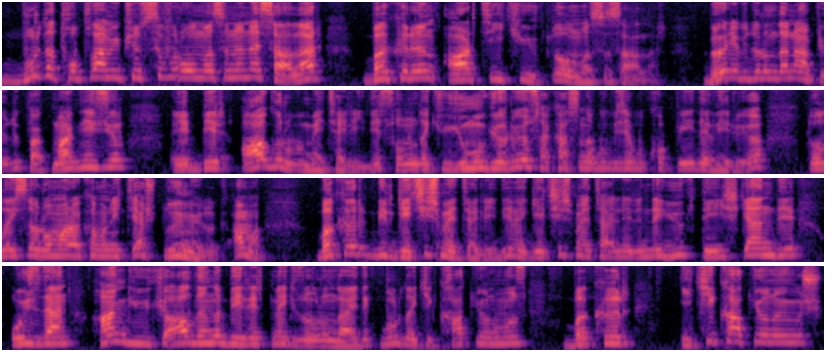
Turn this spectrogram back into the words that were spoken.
Burada toplam yükün sıfır olmasını ne sağlar? Bakırın artı iki yüklü olması sağlar. Böyle bir durumda ne yapıyorduk? Bak magnezyum e, bir A grubu metaliydi. Sonundaki yumu görüyorsak aslında bu bize bu kopyayı da veriyor. Dolayısıyla Roma rakamına ihtiyaç duymuyorduk. Ama bakır bir geçiş metaliydi ve geçiş metallerinde yük değişkendi. O yüzden hangi yükü aldığını belirtmek zorundaydık. Buradaki katyonumuz bakır iki katyonuymuş.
